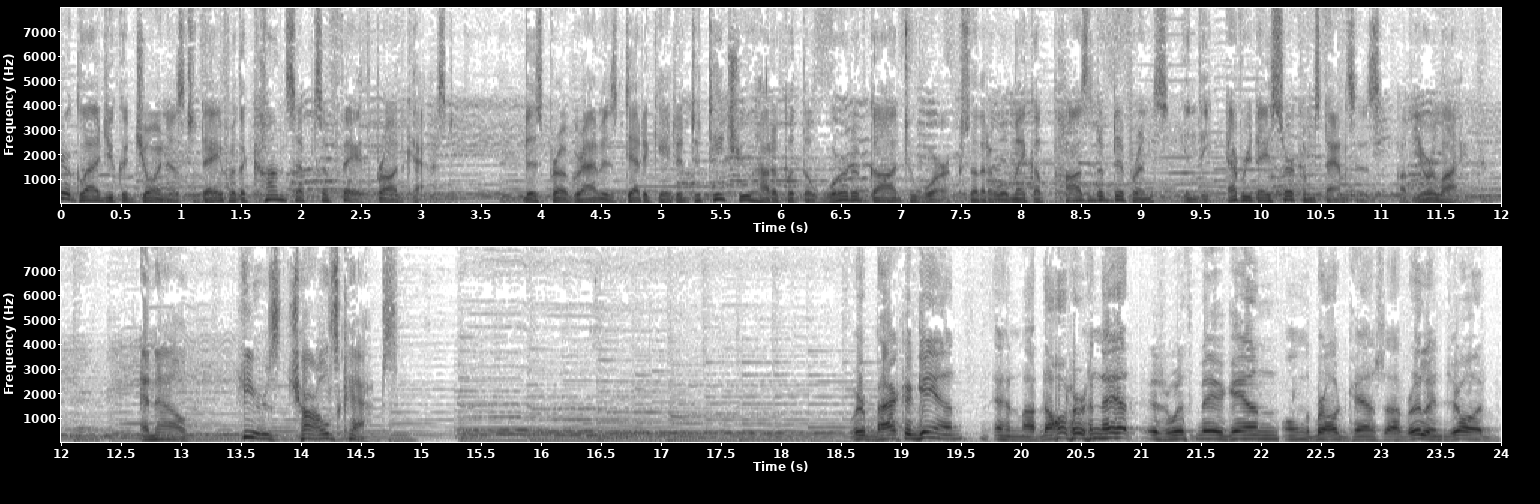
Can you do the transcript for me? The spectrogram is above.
We are glad you could join us today for the Concepts of Faith broadcast. This program is dedicated to teach you how to put the Word of God to work so that it will make a positive difference in the everyday circumstances of your life. And now, here's Charles Capps. We're back again, and my daughter Annette is with me again on the broadcast. I've really enjoyed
